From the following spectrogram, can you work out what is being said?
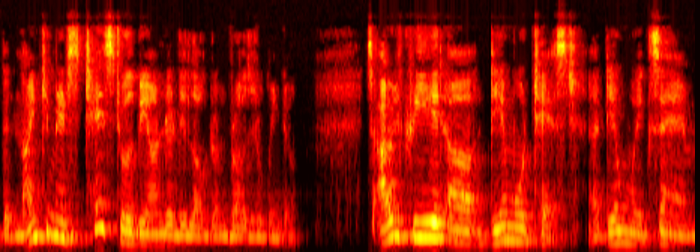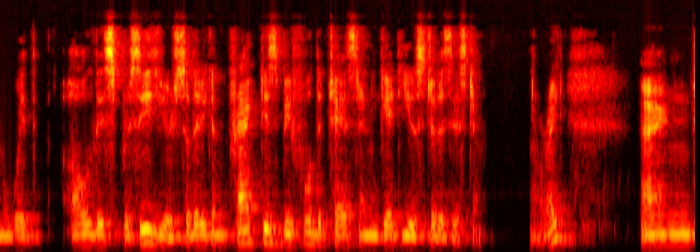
The 90 minutes test will be under the LockDown browser window. So I will create a demo test, a demo exam with all these procedures so that you can practice before the test and get used to the system. All right. And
